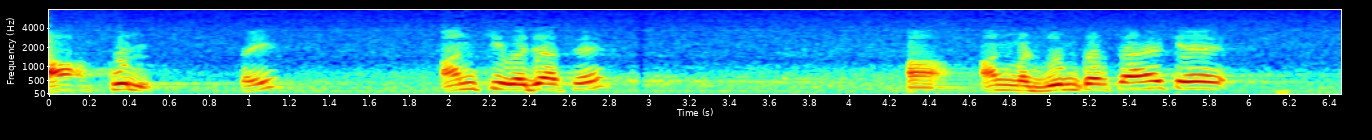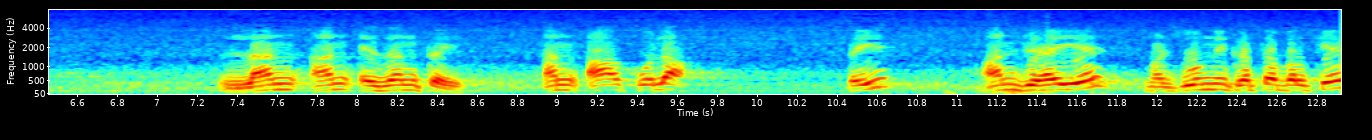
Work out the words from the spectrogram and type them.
आकुल, सही? अन की वजह से हाँ अन मजूम करता है कि लन अन एजन कई, अन आ कोला सही? अन जो है ये मजदूर नहीं करता, बल्कि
